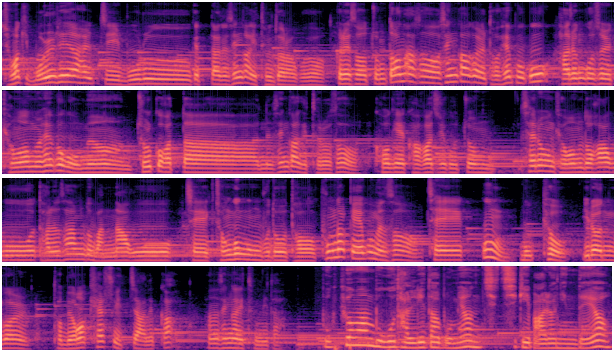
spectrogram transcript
정확히 뭘 해야 할지 모르겠다는 생각이 들더라고요. 그래서 좀 떠나서 생각을 더 해보고 다른 곳을 경험을 해보고 오면 좋을 것 같다는 생각이 들어서 거기에 가가지고 좀 새로운 경험도 하고 다른 사람도 만나고 제 전공 공부도 더 폭넓게 해보면서 제 꿈, 목표 이런 걸 더 명확히 할 수 있지 않을까 하는 생각이 듭니다. 목표만 보고 달리다 보면 지치기 마련인데요.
